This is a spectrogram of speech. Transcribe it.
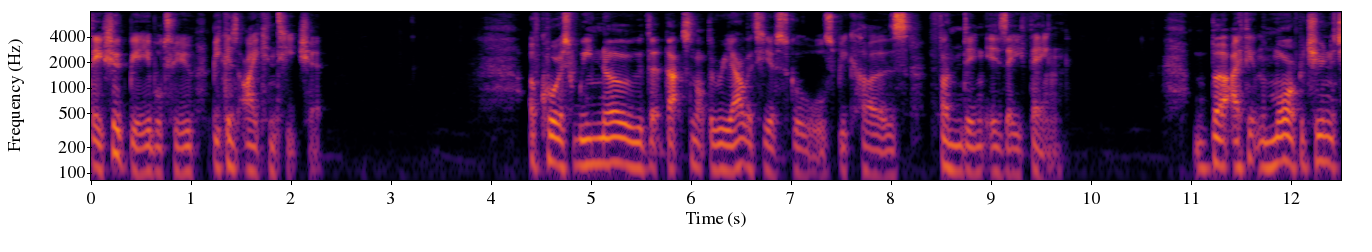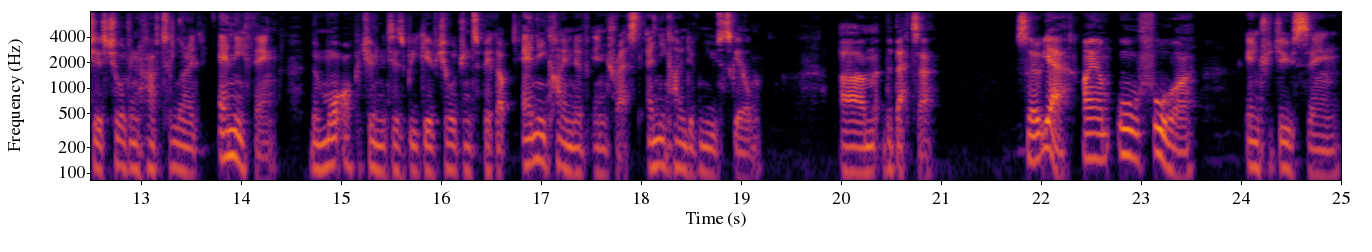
they should be able to because I can teach it. Of course, we know that that's not the reality of schools because funding is a thing. But I think the more opportunities children have to learn anything, the more opportunities we give children to pick up any kind of interest, any kind of new skill, um, the better. So, yeah, I am all for introducing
